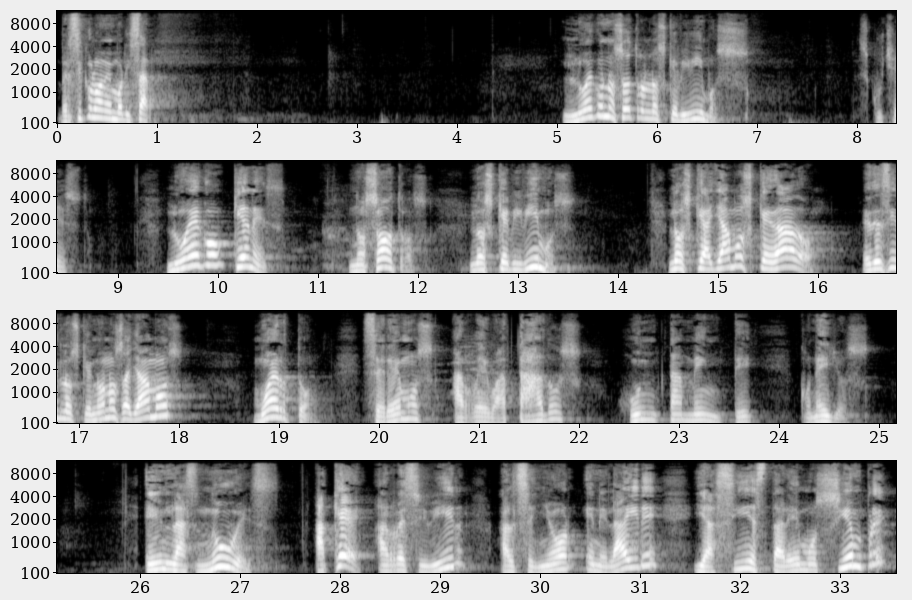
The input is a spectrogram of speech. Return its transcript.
Versículo a memorizar. Luego nosotros los que vivimos, escuche esto. Luego, ¿quiénes? Nosotros, los que vivimos, los que hayamos quedado, es decir, los que no nos hayamos muerto, seremos arrebatados juntamente con ellos en las nubes. ¿A qué? A recibir al Señor en el aire y así estaremos siempre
